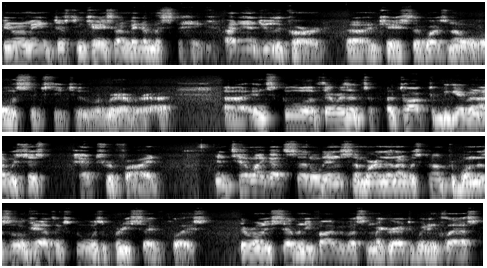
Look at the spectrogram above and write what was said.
You know what I mean? Just in case I made a mistake, I'd hand you the card uh, in case there was no 062 or whatever. Uh, uh, in school, if there was a, t- a talk to be given, I was just petrified until I got settled in somewhere and then I was comfortable. And this little Catholic school was a pretty safe place. There were only 75 of us in my graduating class,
